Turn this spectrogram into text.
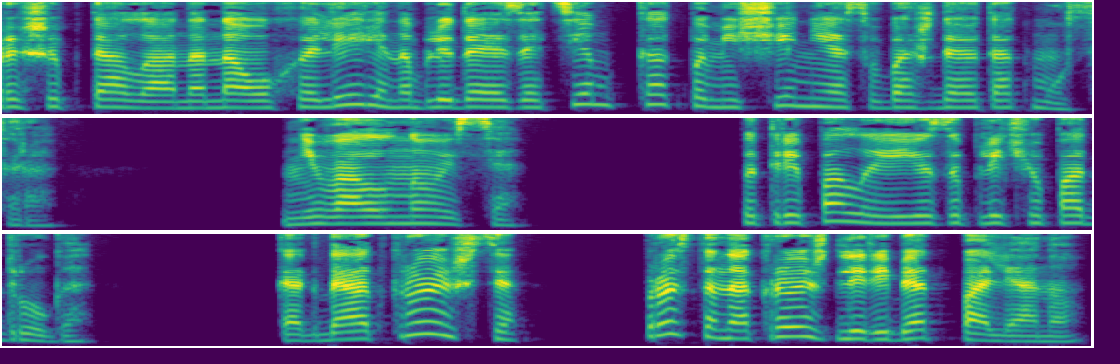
Прошептала она на ухо Лере, наблюдая за тем, как помещение освобождают от мусора. «Не волнуйся», — потрепала ее за плечо подруга. «Когда откроешься, просто накроешь для ребят поляну.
